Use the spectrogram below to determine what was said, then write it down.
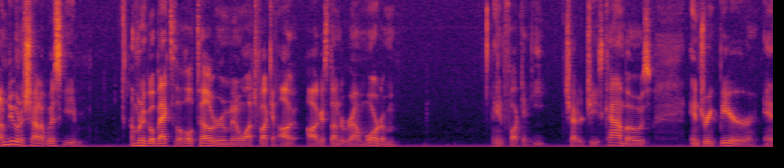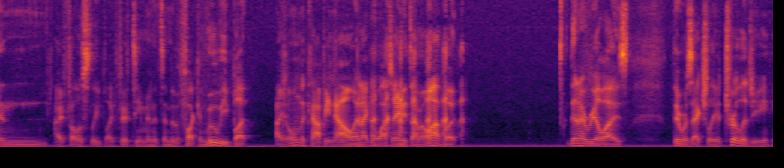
I'm doing a shot of whiskey. I'm gonna go back to the hotel room and watch fucking August Underground Mordum and fucking eat cheddar cheese combos and drink beer. And I fell asleep like 15 minutes into the fucking movie, but I own the copy now and I can watch it anytime I want. But then I realized there was actually a trilogy,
